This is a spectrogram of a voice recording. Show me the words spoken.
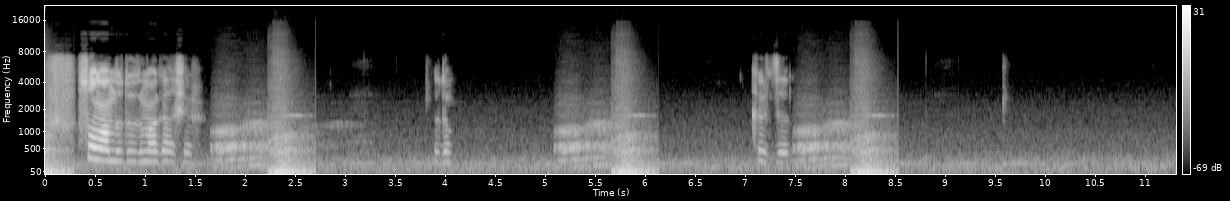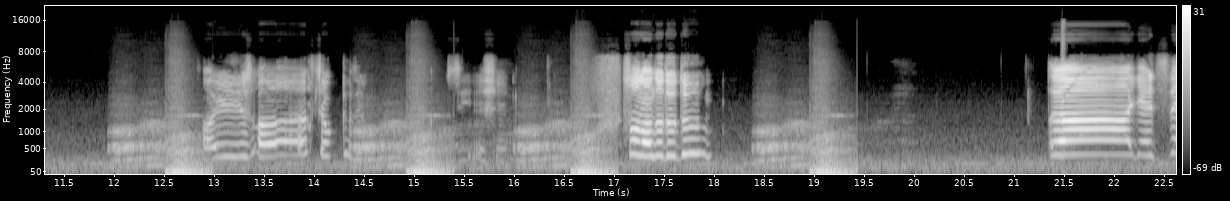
Uf, son anda durdum arkadaşlar. Durdum. Kızıl. Kırmızı, yeşil. Son anda durdum. Aa, geçtim.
